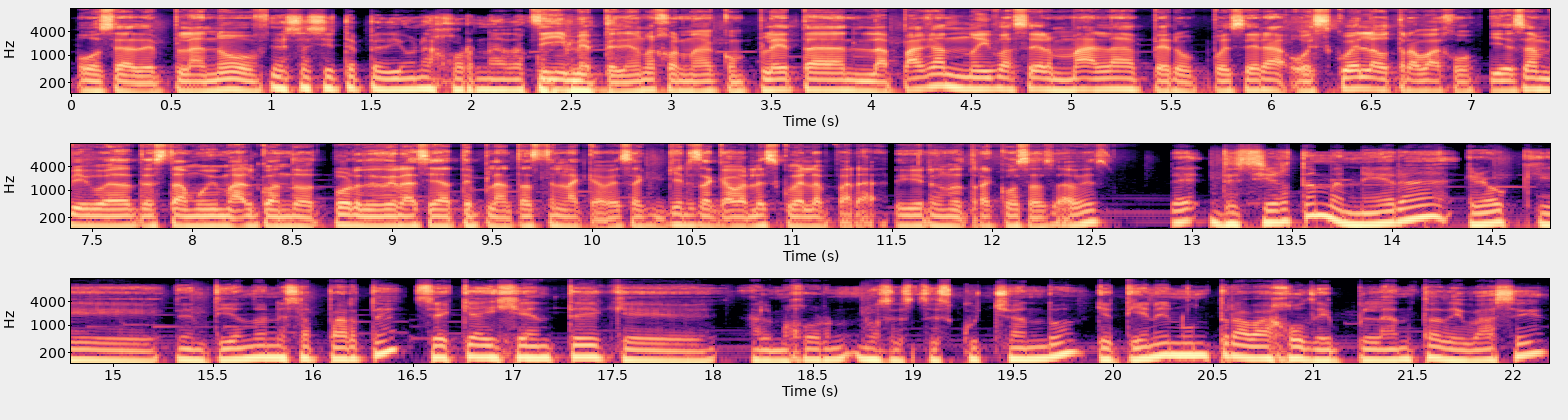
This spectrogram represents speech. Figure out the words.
O sea, de plano, Ese sí te pedí una jornada sí, me completa. pedía una jornada completa. La paga no iba a ser mala, pero pues era o escuela o trabajo. Y esa ambigüedad está muy mal cuando, por desgracia, te plantaste en la cabeza que quieres acabar la escuela para seguir en otra cosa, ¿sabes? De, de cierta manera, creo que te entiendo en esa parte. Sé que hay gente que a lo mejor nos está escuchando, que tienen un trabajo de planta de base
